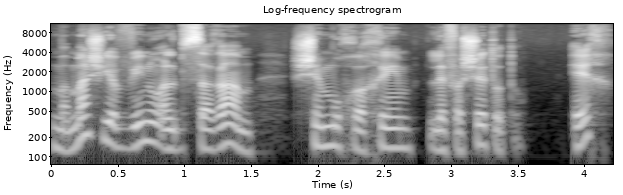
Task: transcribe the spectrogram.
ממש יבינו על בשרם, שמוכרחים לפשט אותו. איך?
